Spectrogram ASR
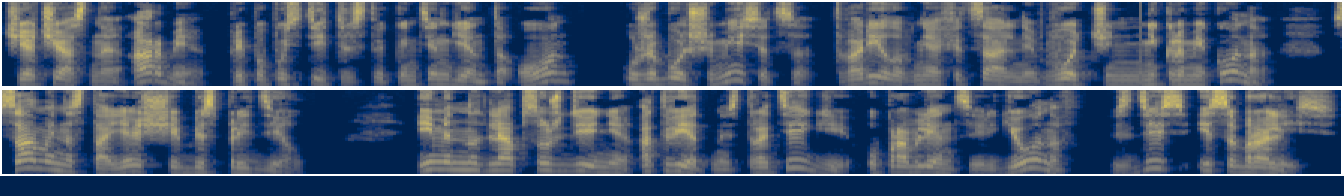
чья частная армия при попустительстве контингента ООН уже больше месяца творила в неофициальной вотчине Некромикона самый настоящий беспредел. Именно для обсуждения ответной стратегии управленцы регионов здесь и собрались.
